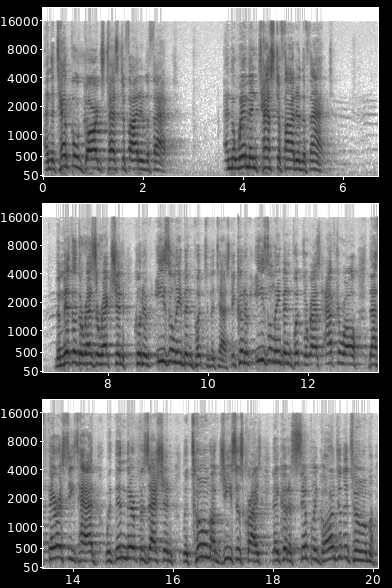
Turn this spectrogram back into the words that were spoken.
And the temple guards testify to the fact. And the women testify to the fact. The myth of the resurrection could have easily been put to the test. It could have easily been put to rest. After all, the Pharisees had within their possession the tomb of Jesus Christ. They could have simply gone to the tomb,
